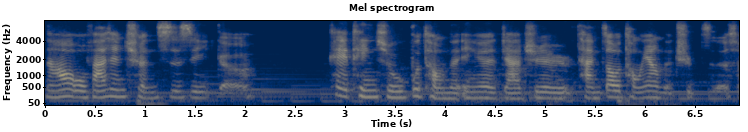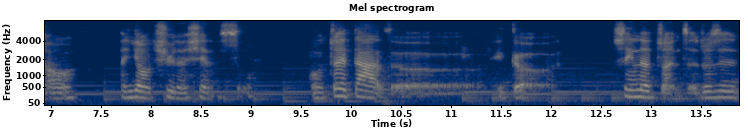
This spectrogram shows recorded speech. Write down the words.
然后我发现诠释是一个可以听出不同的音乐家去弹奏同样的曲子的时候，很有趣的线索。我最大的一个新的转折就是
